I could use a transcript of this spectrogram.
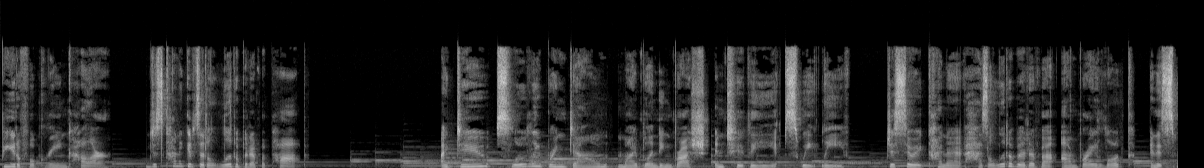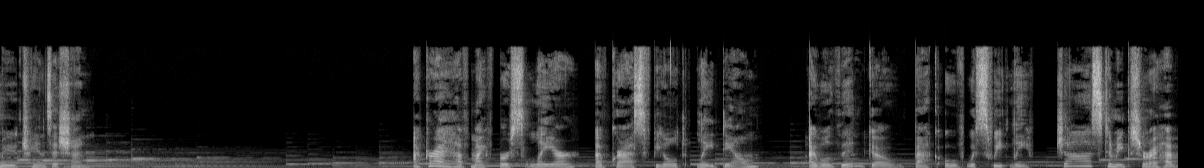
beautiful green color. It just kind of gives it a little bit of a pop. I do slowly bring down my blending brush into the sweet leaf, just so it kind of has a little bit of an ombre look and a smooth transition. After I have my first layer of grass field laid down, I will then go back over with Sweet Leaf just to make sure I have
